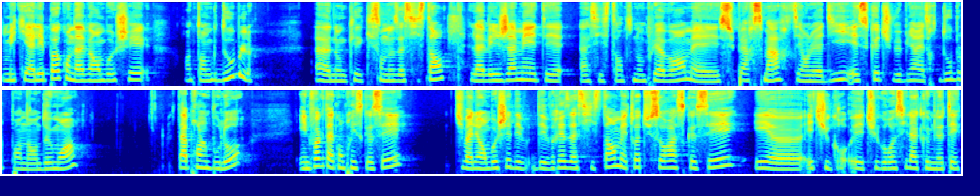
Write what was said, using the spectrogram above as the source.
mais qui à l'époque, on avait embauché en tant que double, euh, donc qui sont nos assistants. Elle n'avait jamais été assistante non plus avant, mais elle est super smart, et on lui a dit, est-ce que tu veux bien être double pendant deux mois? T'apprends le boulot, et une fois que tu as compris ce que c'est, tu vas aller embaucher des, vrais assistants, mais toi, tu sauras ce que c'est et, euh, et, tu grossis la communauté.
